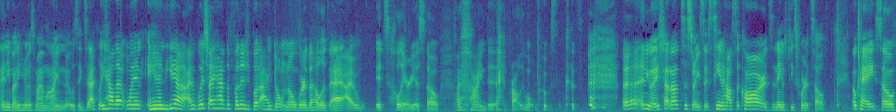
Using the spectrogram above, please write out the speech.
anybody who knows my line knows exactly how that went. And yeah, I wish I had the footage, but I don't know where the hell it's at. I It's hilarious though. If I find it, I probably won't post it because... Uh, anyway, shout out to Spring 16 House of Cards. The name speaks for itself. Okay, so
